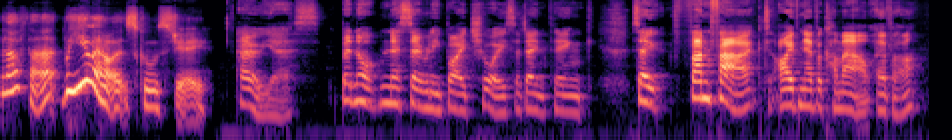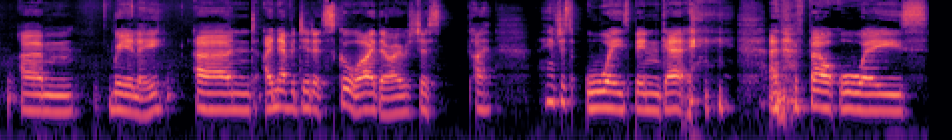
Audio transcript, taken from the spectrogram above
I love that. Were you out at school, Stu? Oh yes, but not necessarily by choice. I don't think. So, fun fact: I've never come out ever, um, really, and I never did at school either. I was just, I, I've just always been gay, and I felt always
